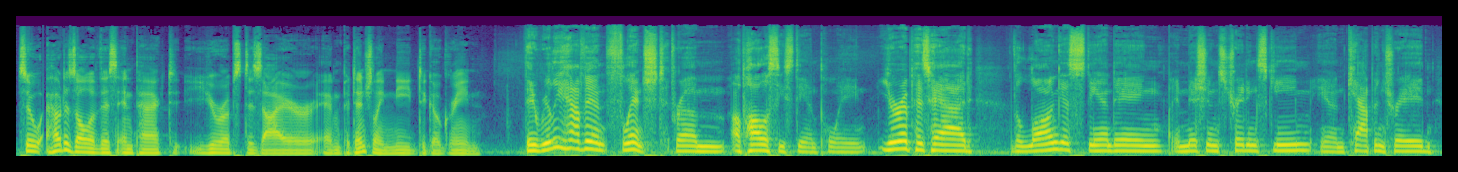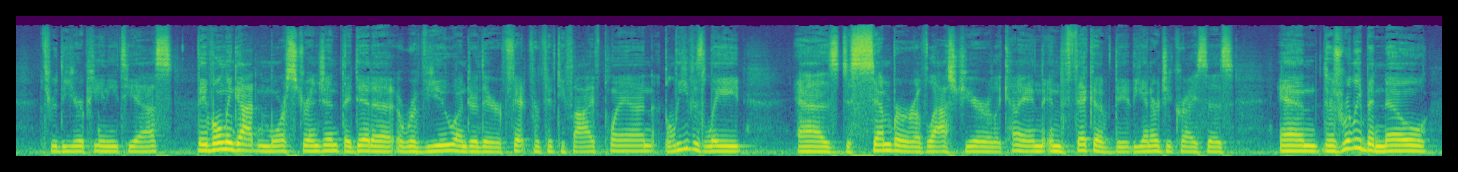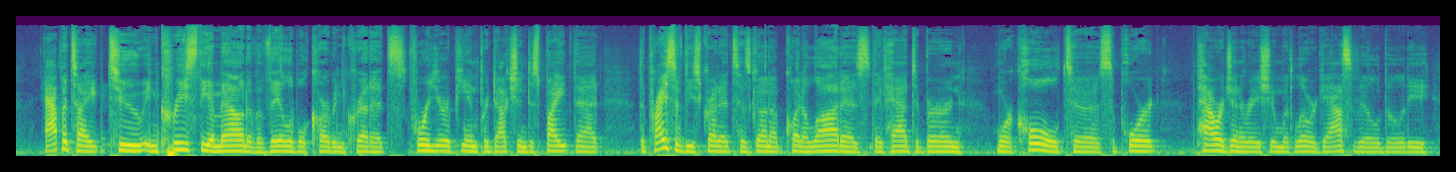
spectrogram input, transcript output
So, how does all of this impact Europe's desire and potentially need to go green? They really haven't flinched from a policy standpoint. Europe has had the longest standing emissions trading scheme and cap and trade through the European ETS. They've only gotten more stringent. They did a, a review under their Fit for 55 plan, I believe as late as December of last year, like kind of in, in the thick of the, the energy crisis. And there's really been no appetite to increase the amount of available carbon credits for European production, despite that the price of these credits has gone up quite a lot as they've had to burn more coal to support power generation with lower gas availability.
